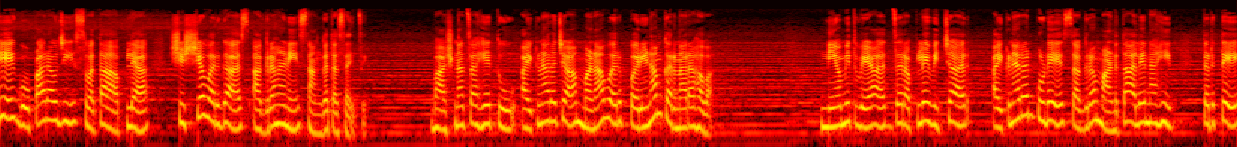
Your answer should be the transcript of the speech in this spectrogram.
हे गोपाळरावजी स्वतः आपल्या शिष्यवर्गास आग्रहाने सांगत असायचे. भाषणाचा हेतू ऐकणाऱ्याच्या मनावर परिणाम करणारा हवा. नियमित वेळात जर आपले विचार ऐकणाऱ्यांपुढे सग्र मांडता आले नाहीत तर ते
